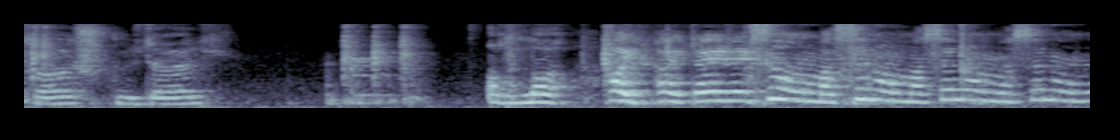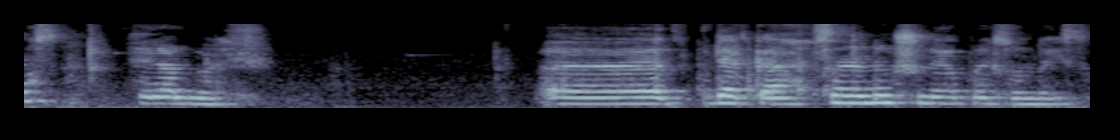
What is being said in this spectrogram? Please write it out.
Taş güzel. Allah. Hayır hayır hayır, sen olmaz sen olmaz sen olmaz sen olmaz. Helal Barış. Ee, bir dakika. Sanırım şunu yapmak zorundayız.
